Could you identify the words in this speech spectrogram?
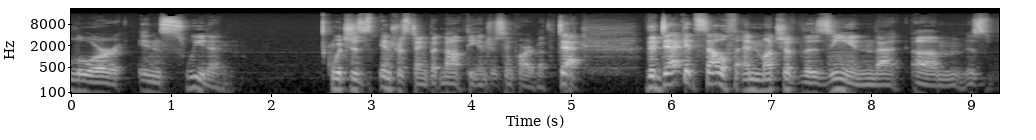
lore in Sweden, which is interesting, but not the interesting part about the deck. The deck itself and much of the zine that um, is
